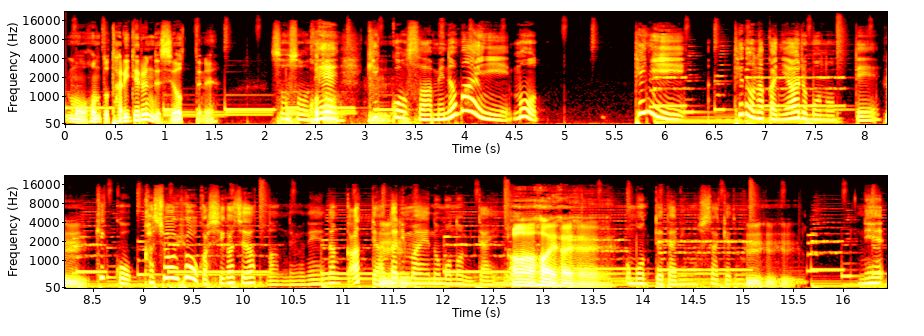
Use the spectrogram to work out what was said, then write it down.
もうほんと足りてるんですよってねそうそうね。うん結構さ目の前にもう手に手の中にあるものってうん。結構過小評価しがちだったんだよね。なんかあって当たり前のものみたいにああはいはいはいはい。思ってたりもしたけど、うんうんね。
